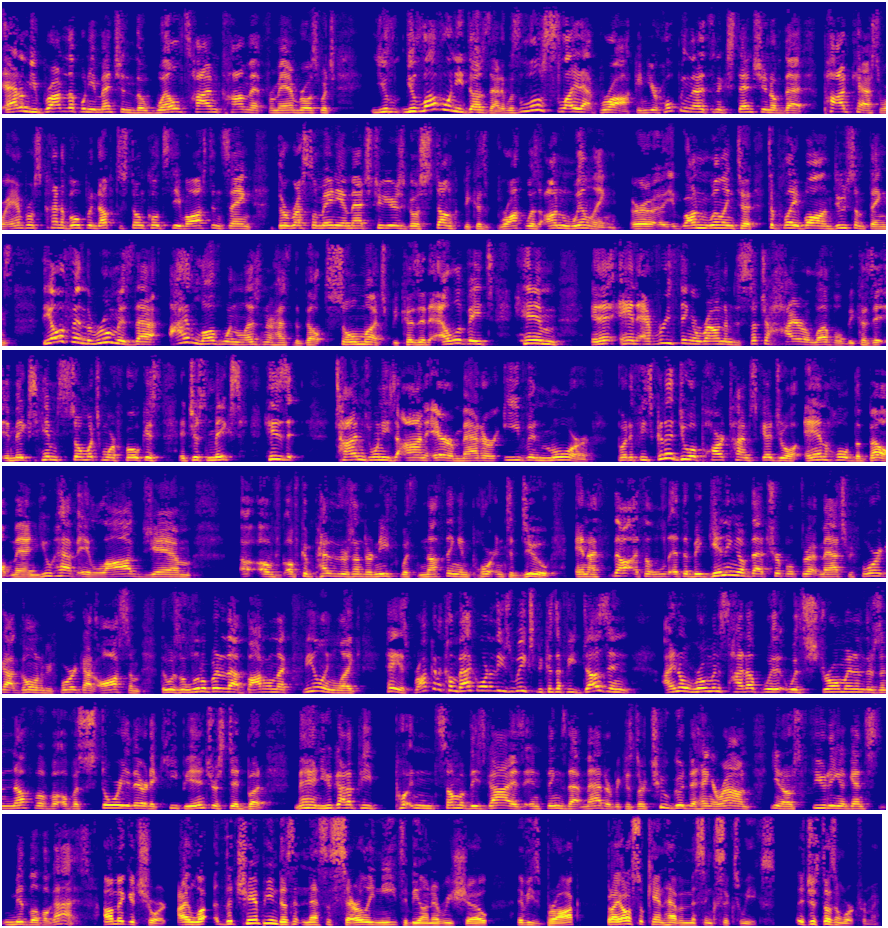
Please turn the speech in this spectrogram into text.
Adam, you brought it up when you mentioned the well-timed comment from Ambrose, which you, you love when he does that. It was a little slight at Brock and you're hoping that it's an extension of that podcast where Ambrose kind of opened up to Stone Cold Steve Austin saying their WrestleMania match two years ago stunk because Brock was unwilling or uh, unwilling to, to play ball and do some things. The elephant in the room is that I love when Lesnar has the belt so much because it elevates him and, and everything around him to such a higher level because it, it makes him so much more focused. It just makes his times when he's on air matter even more. But if he's going to do a part-time schedule and hold the belt, man, you have a log jam of, of competitors underneath with nothing important to do. And I thought at the, at the beginning of that triple threat match, before it got going, before it got awesome, there was a little bit of that bottleneck feeling like, hey, is Brock going to come back one of these weeks? Because if he doesn't, I know Roman's tied up with, with Strowman and there's enough of a, of a story there to keep you interested, but man, you gotta be putting some of these guys in things that matter because they're too good to hang around, you know, feuding against mid-level guys. I'll make it short. I lo- the champion doesn't necessarily need to be on every show if he's Brock, but I also can't have him missing six weeks. It just doesn't work for me.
